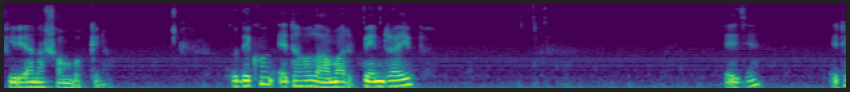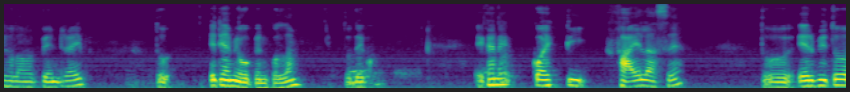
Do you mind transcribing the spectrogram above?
ফিরে আনা সম্ভব কিনা। তো দেখুন, এটা হলো আমার পেন ড্রাইভ এই যে, এটি হলো আমার পেন ড্রাইভ তো এটি আমি ওপেন করলাম। তো দেখুন, এখানে কয়েকটি ফাইল আছে। তো এর ভিতর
